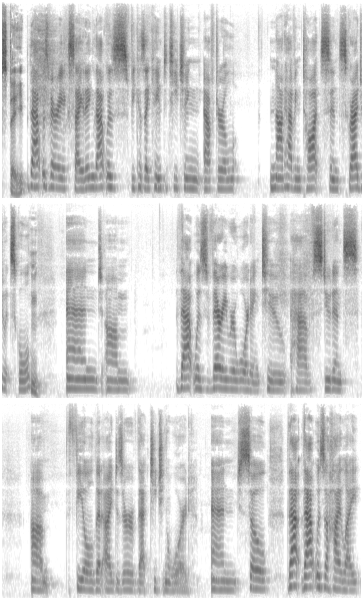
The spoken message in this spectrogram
state. That was very exciting. That was because I came to teaching after a, not having taught since graduate school. Hmm. And um, that was very rewarding to have students um, feel that I deserve that teaching award. And so that that was a highlight.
